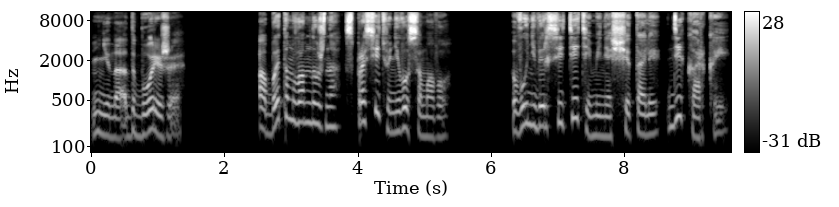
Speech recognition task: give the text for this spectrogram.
Не на отборе же!» «Об этом вам нужно спросить у него самого. В университете меня считали дикаркой.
